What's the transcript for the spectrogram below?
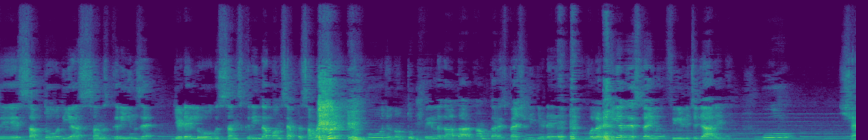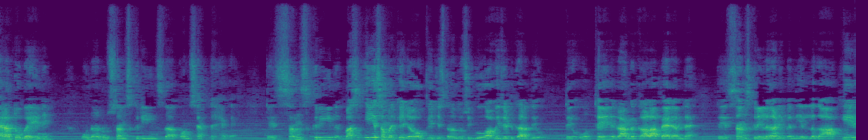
ਤੇ ਸਭ ਤੋਂ ਵਧੀਆ ਸਨਸਕ੍ਰੀਨਸ ਹੈ ਜਿਹੜੇ ਲੋਕ ਸਨਸਕ੍ਰੀਨ ਦਾ ਕਨਸੈਪਟ ਸਮਝਦੇ ਉਹ ਜਦੋਂ ਧੁੱਪੇ ਲਗਾਤਾਰ ਕੰਮ ਕਰ ਰਹੇ ਸਪੈਸ਼ਲੀ ਜਿਹੜੇ ਵਲੰਟੀਅਰ ਇਸ ਟਾਈਮ ਫੀਲਡ 'ਚ ਜਾ ਰਹੇ ਨੇ ਉਹ ਸ਼ਹਿਰਾਂ ਤੋਂ ਗਏ ਨੇ ਉਹਨਾਂ ਨੂੰ ਸਨਸਕ੍ਰੀਨਸ ਦਾ ਕਨਸੈਪਟ ਹੈਗਾ। ਤੇ ਸਨਸਕ੍ਰੀਨ ਬਸ ਇਹ ਸਮਝ ਕੇ ਜਾਓ ਕਿ ਜਿਸ ਤਰ੍ਹਾਂ ਤੁਸੀਂ ਗੋਆ ਵਿਜ਼ਿਟ ਕਰਦੇ ਹੋ ਤੇ ਉੱਥੇ ਰੰਗ ਕਾਲਾ ਪੈ ਜਾਂਦਾ ਹੈ ਤੇ ਸਨਸਕ੍ਰੀਨ ਲਗਾਣੀ ਪੈਂਦੀ ਹੈ। ਲਗਾ ਕੇ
